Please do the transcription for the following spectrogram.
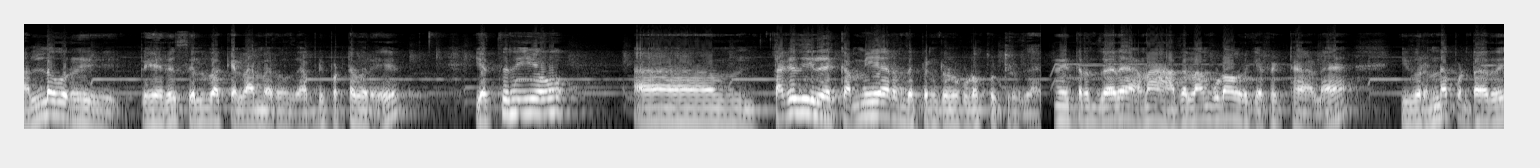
நல்ல ஒரு பேர் செல்வாக்கு எல்லாமே இருந்தது. அப்படிப்பட்டவர். எத்தனையோ தகுதியில் கம்மியாக இருந்த பெண்கள் கூட தொட்டிருக்காரு பண்ணிட்டு இருந்தார். ஆனால் அதெல்லாம் கூட அவருக்கு எஃபெக்ட் ஆகலை. இவர் என்ன பண்ணுறாரு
